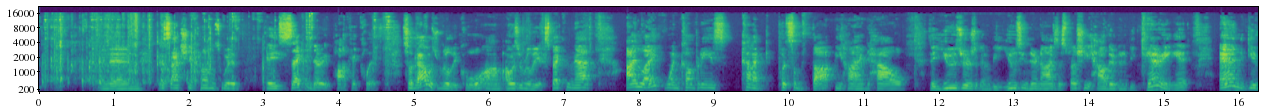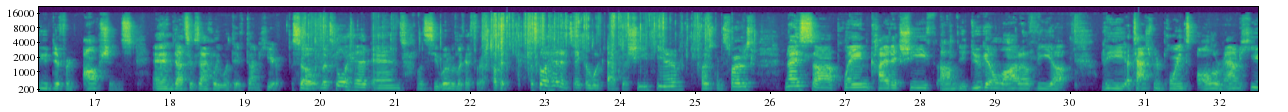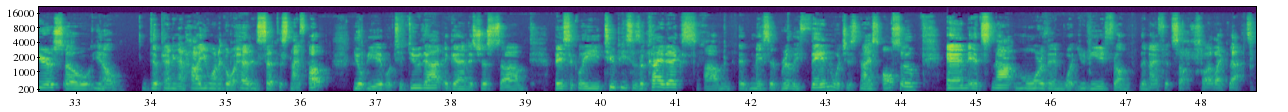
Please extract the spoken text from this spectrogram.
and then this actually comes with a secondary pocket clip. So that was really cool. Um, I wasn't really expecting that. I like when companies kind of put some thought behind how the users are going to be using their knives, especially how they're going to be carrying it, and give you different options. And that's exactly what they've done here. So let's go ahead and let's see, what do we look at first? Okay, let's go ahead and take a look at the sheath here. First things first, nice uh, plain Kydex sheath. Um, you do get a lot of the uh, the attachment points all around here. So, you know, depending on how you want to go ahead and set this knife up, you'll be able to do that. Again, it's just um, basically two pieces of Kydex. Um, it makes it really thin, which is nice also. And it's not more than what you need from the knife itself. So I like that.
